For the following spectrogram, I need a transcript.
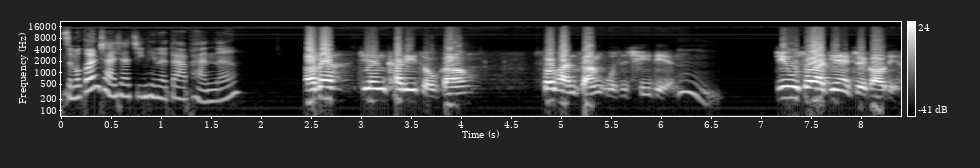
怎么观察一下今天的大盘呢？好的，今天开低走高。收盘涨五十七点，嗯，几乎收在今天的最高点。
